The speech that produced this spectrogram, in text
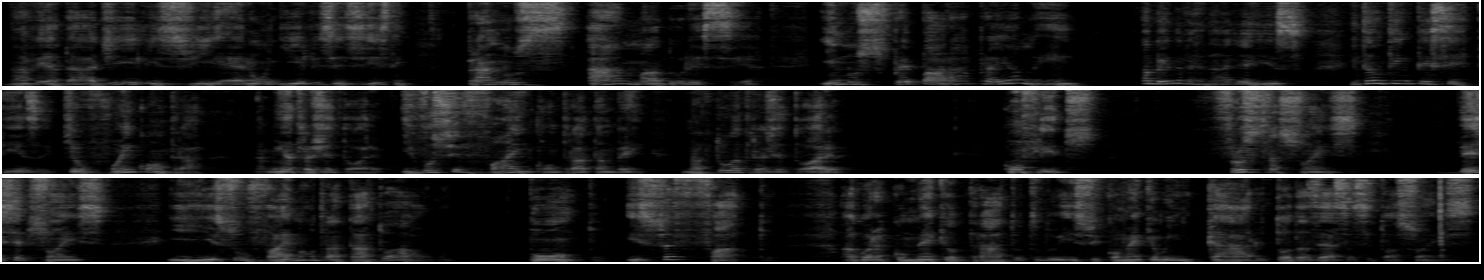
na verdade, eles vieram e eles existem para nos amadurecer e nos preparar para ir além. A bem da verdade é isso. Então eu tenho que ter certeza que eu vou encontrar na minha trajetória, e você vai encontrar também na tua trajetória, conflitos, frustrações, decepções, e isso vai maltratar a tua alma. Ponto. Isso é fato. Agora, como é que eu trato tudo isso e como é que eu encaro todas essas situações?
